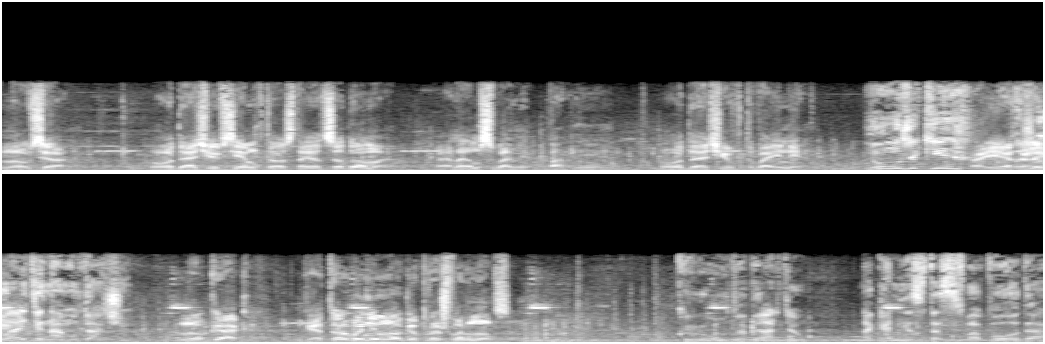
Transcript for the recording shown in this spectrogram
Ну все. Удачи всем, кто остается дома. А нам с вами, парни, удачи вдвойне. Ну, мужики, Поехали. пожелайте нам удачи. Ну как, готовы немного прошвырнуться? Круто, да, Артем? Наконец-то свобода.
